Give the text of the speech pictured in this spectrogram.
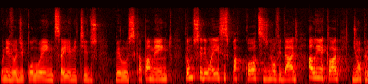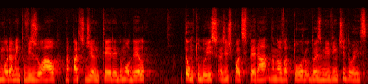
o nível de poluentes aí emitidos pelo escapamento. Então seriam aí esses pacotes de novidade, além, é claro, de um aprimoramento visual na parte dianteira do modelo. Então tudo isso a gente pode esperar na nova Toro 2022.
